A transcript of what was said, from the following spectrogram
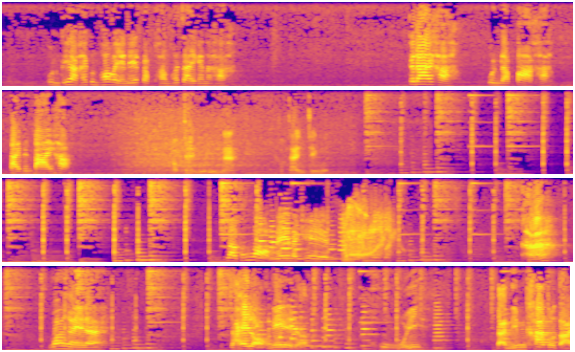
ๆ อุ่นก็อยากให้คุณพ่อกับยายเนตรปรับความเข้าใจกันนะคะ ก็ได้ค่ะ อุ่นรับปากค่ะ ตายเป็นตายค่ะ ขอบใจหนูอุ่นนะ ขอบใจจริงๆลูก เราต้องหลอกเนตรนะเคน ฮะ ว่าไงนะ จะให้หลอกเน่เหรอโหยแต่นี้มันฆ่าตัวตาย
